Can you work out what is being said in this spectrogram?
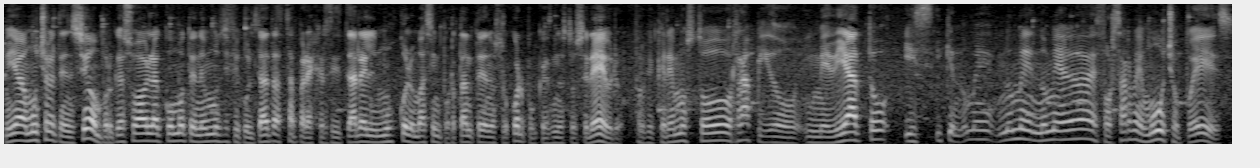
Me llama mucho la atención porque eso habla cómo tenemos dificultad hasta para ejercitar el músculo más importante de nuestro cuerpo, que es nuestro cerebro, porque queremos todo rápido, inmediato y, que no me, no, me, no me haga esforzarme mucho, pues.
